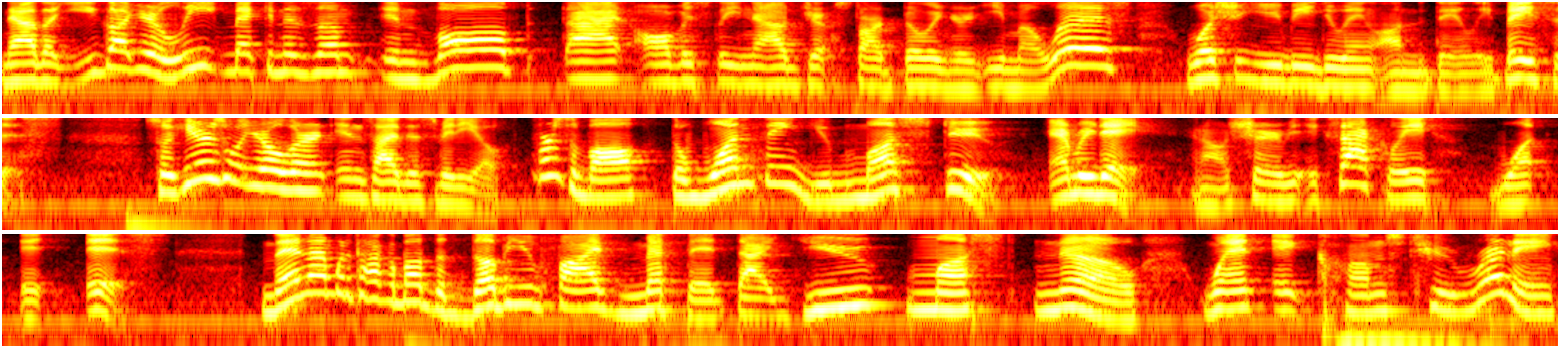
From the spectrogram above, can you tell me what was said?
Now that you got your lead mechanism involved, that obviously now just start building your email list. What should you be doing on a daily basis? So here's what you'll learn inside this video. First of all, the one thing you must do every day, and I'll show you exactly what it is. Then I'm going to talk about the W5 method that you must know when it comes to running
